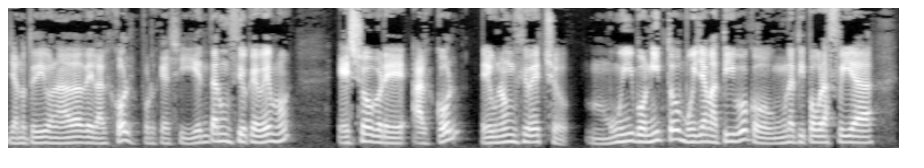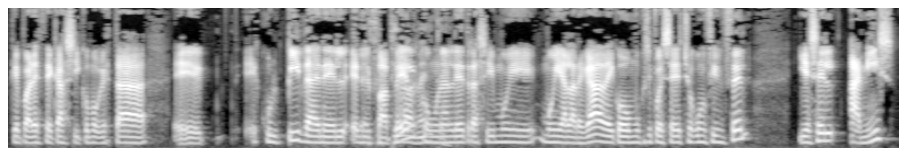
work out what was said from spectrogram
ya no te digo nada del alcohol, porque el siguiente anuncio que vemos es sobre alcohol. Es un anuncio, de hecho, muy bonito, muy llamativo, con una tipografía que parece casi como que está eh, esculpida en el, en el papel, con una letra así muy, muy alargada y como si fuese hecho con un cincel. Y es el anís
